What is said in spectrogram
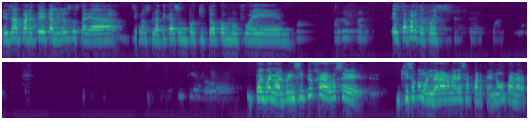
esa parte también nos gustaría, si nos platicas un poquito cómo fue esta parte, pues. Pues bueno, al principio Gerardo se quiso como liberarme de esa parte, ¿no? Para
